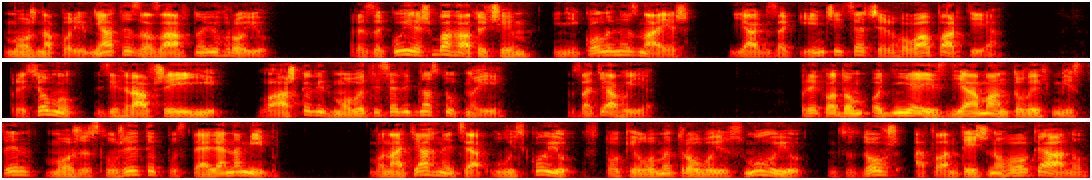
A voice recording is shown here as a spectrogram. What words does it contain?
можна порівняти з азартною грою. Ризикуєш багато чим і ніколи не знаєш, як закінчиться чергова партія. При цьому, зігравши її Важко відмовитися від наступної. Затягує. Прикладом однієї з діамантових місцин може служити пустеля Наміб. Вона тягнеться вузькою 100-кілометровою смугою вздовж Атлантичного океану,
